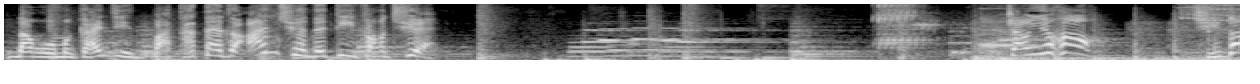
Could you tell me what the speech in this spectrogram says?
那我们赶紧把他带到安全的地方去。章鱼号，启动。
